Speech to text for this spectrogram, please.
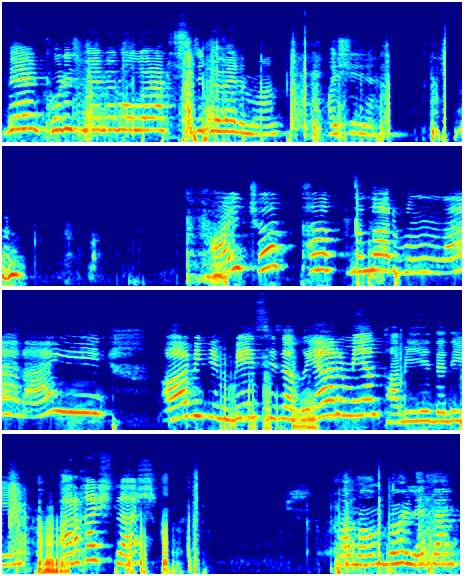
Ben polis memuru olarak sizi döverim lan. Aşırı. Ay çok tatlılar bunlar. Ay. Abicim ben size kıyar mıyım? Tabii de değil. Arkadaşlar. Tamam böyle ben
